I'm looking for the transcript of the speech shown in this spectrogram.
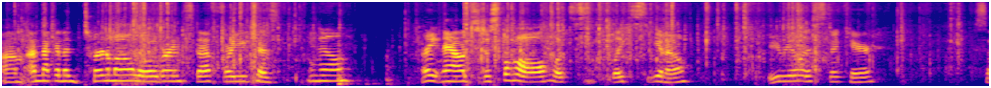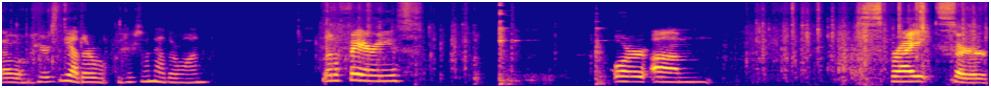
Um, I'm not going to turn them all over and stuff for you because, you know, right now it's just the haul. Let's, let's, you know, be realistic here. So here's the other, here's another one. Little fairies. Or, um, sprites, or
